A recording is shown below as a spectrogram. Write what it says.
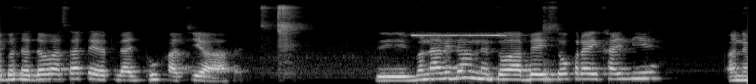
એ બધા દવા સાટે એટલે આજ ભૂખા થયા હે. તે બનાવી દઉં ને તો આ બે છોકરાએ ખાઈ લઈએ અને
